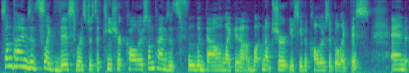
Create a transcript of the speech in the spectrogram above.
sometimes it's like this, where it's just a t shirt collar. Sometimes it's folded down like in a button up shirt. You see the collars that go like this. And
